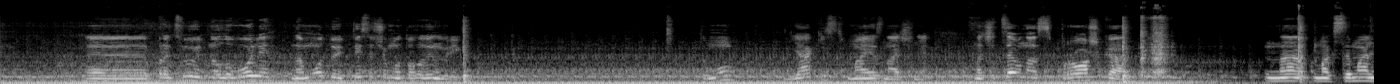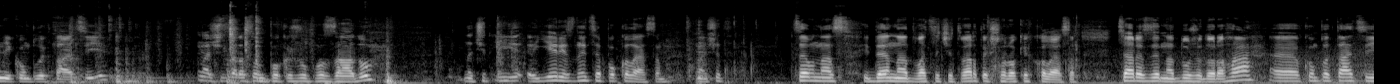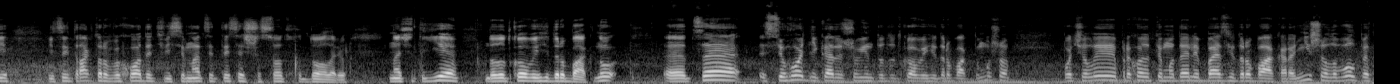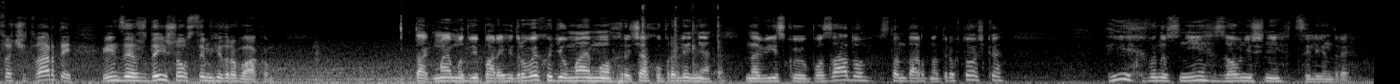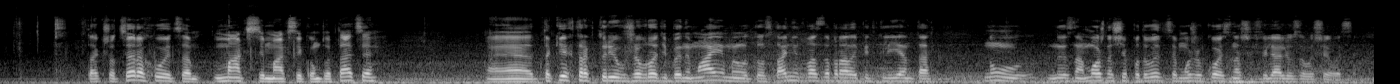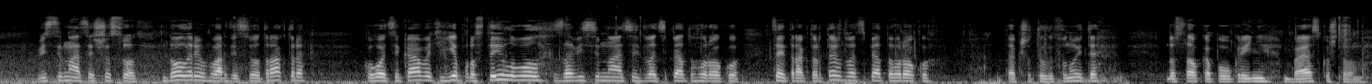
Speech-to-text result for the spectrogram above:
е, працюють на ловолі, намотують тисячу мотогодин в рік. Тому якість має значення. Значить, це у нас прошка на максимальній комплектації. Значить, зараз вам покажу позаду. Значить, і є різниця по колесам. Значить, це у нас йде на 24-х широких колесах. Ця резина дуже дорога е, в комплектації, і цей трактор виходить 18 600 доларів. Значить, є додатковий гідробак. Ну, е, це сьогодні кажуть, що він додатковий гідробак, тому що почали приходити моделі без гідробака. Раніше Ловол 504 він завжди йшов з цим гідробаком. Так, маємо дві пари гідровиходів, маємо речах управління навіскою позаду, стандартна трьохточка. І виносні зовнішні циліндри. Так що це рахується максі-максі комплектація. Е, таких тракторів вже вроді би немає. Ми от останні два забрали під клієнта. Ну, не знаю, можна ще подивитися, може в когось з наших філіалів залишилося. 18 600 доларів вартість цього трактора. Кого цікавить, є простий ловол за 18 25 року. Цей трактор теж 25 року. Так що телефонуйте. Доставка по Україні безкоштовна.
